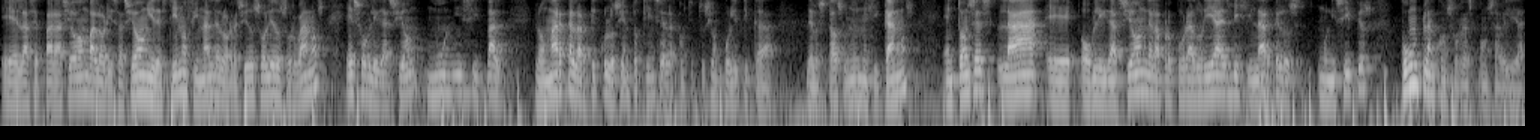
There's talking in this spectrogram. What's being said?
eh, la separación, valorización y destino final de los residuos sólidos urbanos es obligación municipal. Lo marca el artículo 115 de la Constitución Política de los Estados Unidos Mexicanos. Entonces, la eh, obligación de la Procuraduría es vigilar que los municipios cumplan con su responsabilidad.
